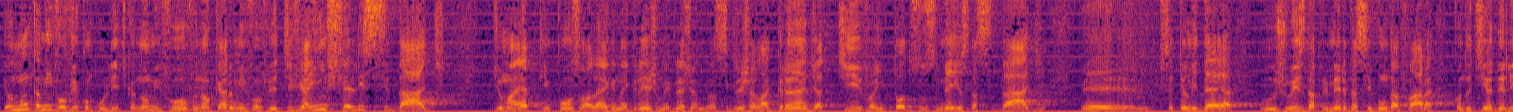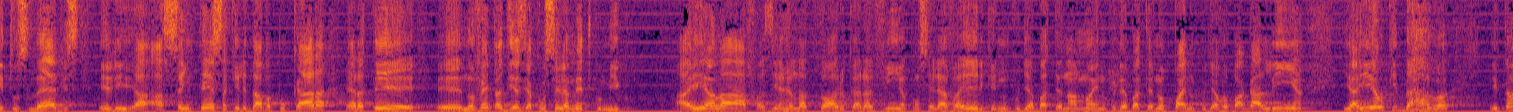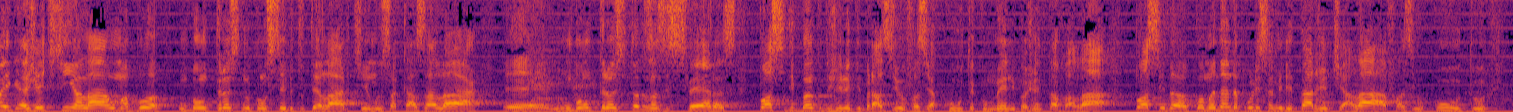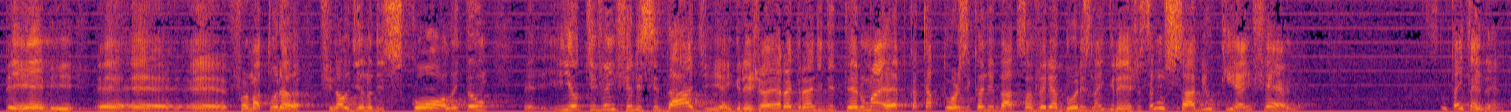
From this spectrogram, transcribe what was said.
Eu nunca me envolvi com política, não me envolvo, não quero me envolver. Tive a infelicidade de uma época em Pouso Alegre na igreja, uma igreja, uma igreja lá grande, ativa, em todos os meios da cidade. É, você ter uma ideia, o juiz da primeira e da segunda vara, quando tinha delitos leves, ele, a, a sentença que ele dava para o cara era ter é, 90 dias de aconselhamento comigo. Aí ia lá, fazia relatório, o cara vinha, aconselhava ele que ele não podia bater na mãe, não podia bater no pai, não podia roubar galinha, e aí eu que dava então a gente tinha lá uma boa, um bom trânsito no conselho tutelar, tínhamos a casa lá, é, um bom trânsito em todas as esferas, posse de banco de gerente de Brasil, fazia culto ecumênico, a gente estava lá, posse da comandante da polícia militar, a gente ia lá, fazia o culto, PM, é, é, formatura final de ano de escola, então, e eu tive a infelicidade, a igreja era grande, de ter uma época 14 candidatos a vereadores na igreja. Você não sabe o que é inferno. Não está entendendo.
